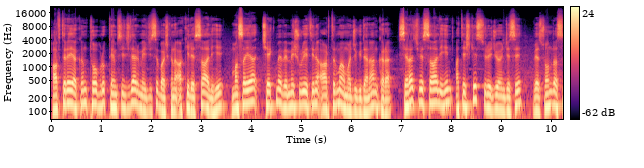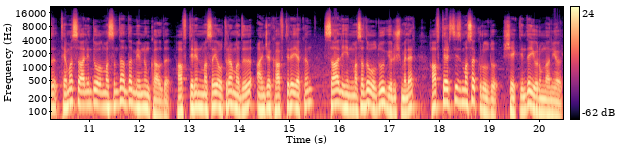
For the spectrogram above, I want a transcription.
Hafter'e yakın Tobruk Temsilciler Meclisi Başkanı Akile Salih'i masaya çekme ve meşruiyetini artırma amacı güden Ankara, Seraç ve Salih'in ateşkes süreci öncesi ve sonrası temas halinde olmasından da memnun kaldı. Hafter'in masaya oturamadığı ancak Hafter'e yakın Salih'in masada olduğu görüşmeler Haftersiz masa kuruldu şeklinde yorumlanıyor.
